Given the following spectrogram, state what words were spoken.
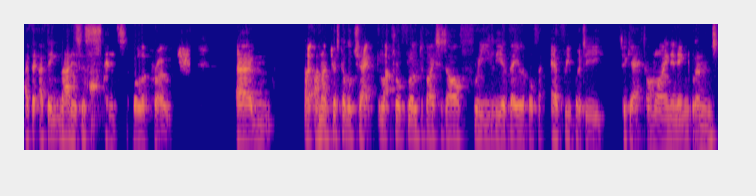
I, th- I think that is a sensible approach. Um, and I've just double checked, lateral flow devices are freely available for everybody to get online in England.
